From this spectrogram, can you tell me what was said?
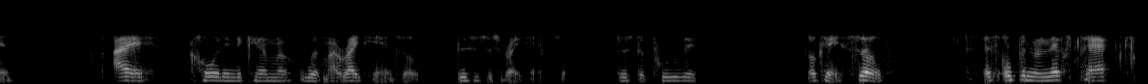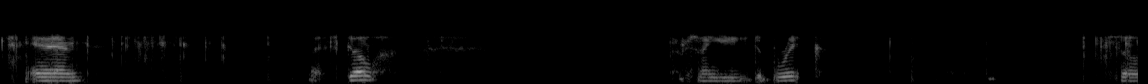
and I holding the camera with my right hand, so this is his right hand, so just to prove it. Okay, so let's open the next pack and let's go. First I need the brick. So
